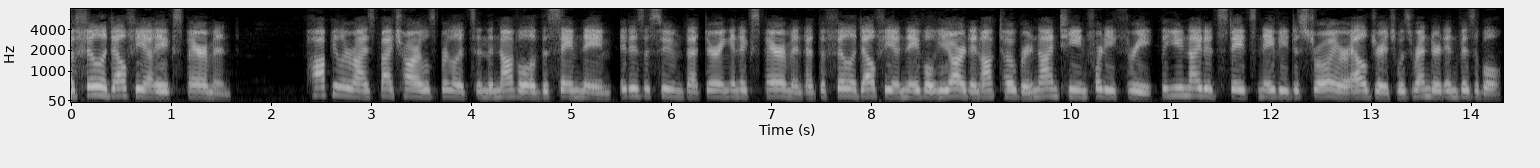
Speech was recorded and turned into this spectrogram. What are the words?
The Philadelphia Experiment. Popularized by Charles Berlitz in the novel of the same name, it is assumed that during an experiment at the Philadelphia Naval Yard in October 1943, the United States Navy destroyer Eldridge was rendered invisible.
